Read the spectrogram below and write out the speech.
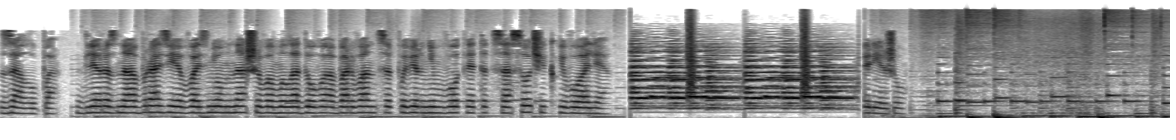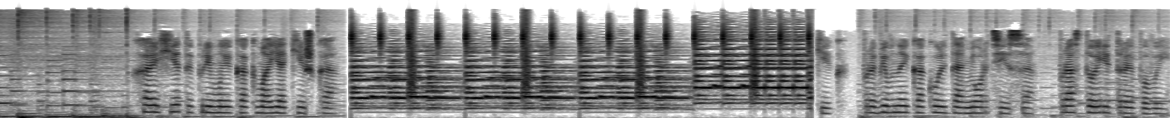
Залупа. Для разнообразия возьмем нашего молодого оборванца, повернем вот этот сосочек и вуаля. Режу. Хай-хеты прямые как моя кишка. Кик, пробивный как ульта Мертиса, простой и трэповый.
